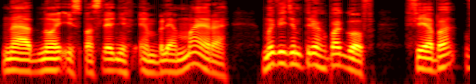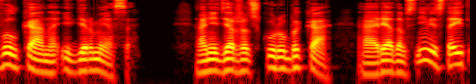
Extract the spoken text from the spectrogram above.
На одной из последних эмблем Майера мы видим трех богов — Феба, Вулкана и Гермеса. Они держат шкуру быка, а рядом с ними стоит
